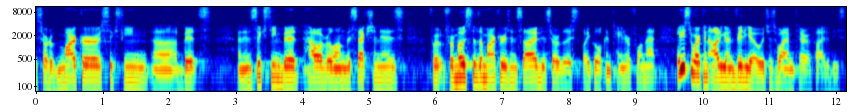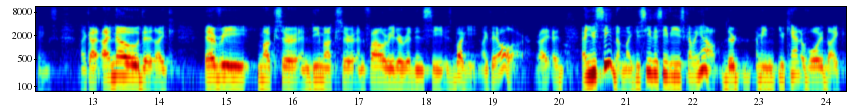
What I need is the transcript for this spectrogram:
sort of marker, 16 uh, bits, and then 16-bit, however long the section is. For, for most of the markers inside, it's sort of this like little container format. I used to work in audio and video, which is why I'm terrified of these things. Like I, I know that like every muxer and demuxer and file reader written in C is buggy, like they all are, right? And, and you see them, like you see the CVEs coming out. They're, I mean, you can't avoid like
